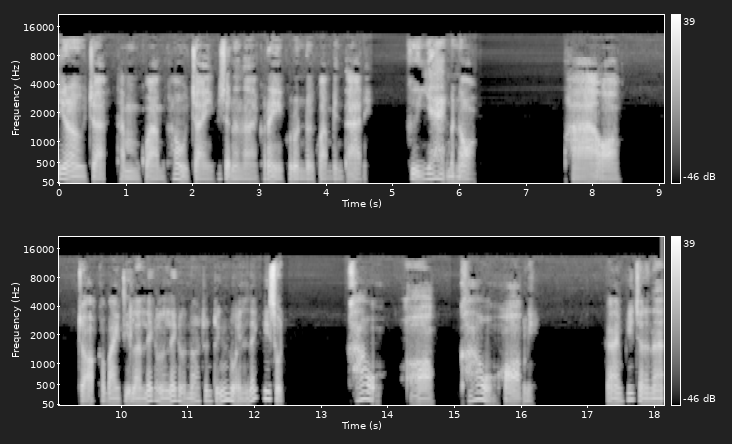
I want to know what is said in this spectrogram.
ที่เราจะทำความเข้าใจพิจารณาใคร่ครวญโดยความเป็นธาตุนี่คือแยกมันออกพาออก เจาะเข้าไปทีละเล็กละเล็กละน้อยจนถึงหน่วยเล็กที่สุด เข้าออก เข้าออกนี่ การพิจารณา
